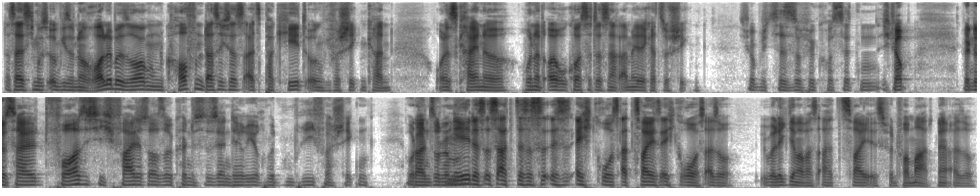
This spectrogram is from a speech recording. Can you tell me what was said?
Das heißt, ich muss irgendwie so eine Rolle besorgen und hoffen, dass ich das als Paket irgendwie verschicken kann. Und es keine 100 Euro kostet, das nach Amerika zu schicken. Ich glaube nicht, dass es so viel kostet. Ich glaube, wenn du es halt vorsichtig faltest oder so, könntest du es ja in Theorie auch mit einem Brief verschicken. Oder in so einem. Nee, das ist, das ist, das ist echt groß. A2 ist echt groß. Also überleg dir mal, was A2 ist für ein Format. Ne? Also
